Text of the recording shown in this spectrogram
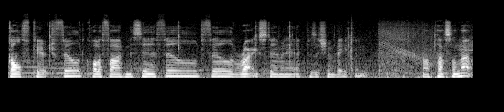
Golf coach filled, qualified Messier filled, filled, rat exterminator position vacant. I'll pass on that.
